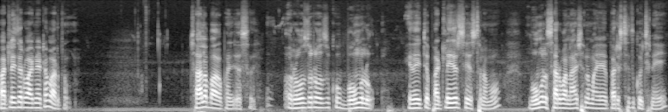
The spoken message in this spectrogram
ఫర్టిలైజర్ వాడినట్టే వాడతాం. చాలా బాగా పనిచేస్తుంది. రోజు రోజుకు భూములు ఏదైతే ఫర్టిలైజర్స్ చేస్తున్నామో భూములు సర్వనాశనం అయ్యే పరిస్థితికి వచ్చినాయి.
